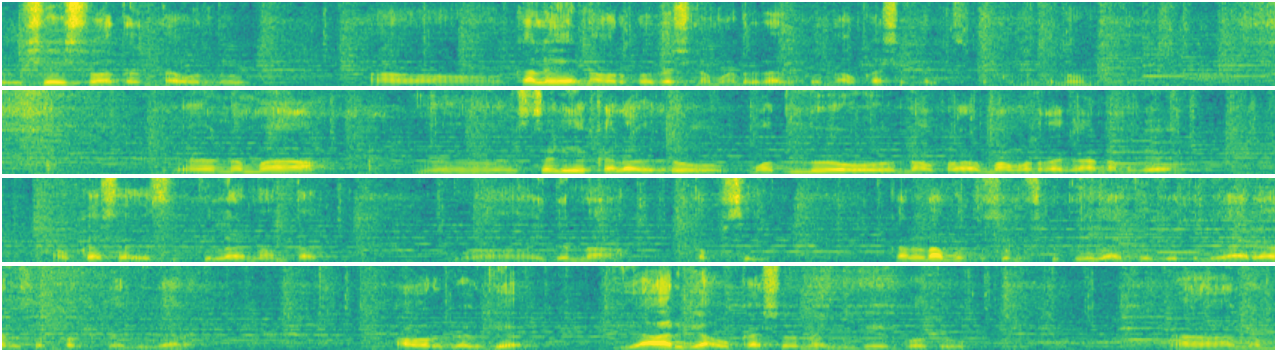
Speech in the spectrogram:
ವಿಶೇಷವಾದಂಥ ಒಂದು ಕಲೆಯನ್ನು ಅವರು ಪ್ರದರ್ಶನ ಮಾಡಿದ್ರೆ ಅದಕ್ಕೊಂದು ಅವಕಾಶ ಕಲ್ಪಿಸಬೇಕು ಅನ್ನೋದನ್ನು ನಮ್ಮ ಸ್ಥಳೀಯ ಕಲಾವಿದರು ಮೊದಲು ನಾವು ಪ್ರಾರಂಭ ಮಾಡಿದಾಗ ನಮಗೆ ಅವಕಾಶ ಸಿಕ್ಕಿಲ್ಲ ಅನ್ನೋಂಥ ಇದನ್ನು ತಪ್ಪಿಸಿ ಕನ್ನಡ ಮತ್ತು ಸಂಸ್ಕೃತಿ ಇಲಾಖೆ ಜೊತೆ ಯಾರ್ಯಾರು ಸಂಪರ್ಕದಲ್ಲಿದ್ದಾರೆ, ಅವರುಗಳಿಗೆ ಯಾರಿಗೆ ಅವಕಾಶವನ್ನು ಈಗ ನೀಡ್ಬೋದು ನಮ್ಮ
